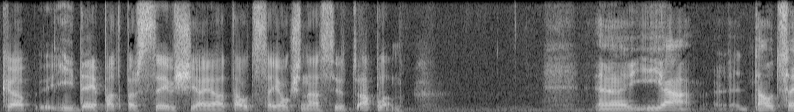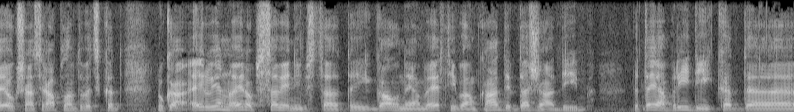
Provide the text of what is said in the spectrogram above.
ka ideja pat par sevi šajā tautas sajaukšanās ir aplama. Uh, jā, tautas sajaukšanās ir aplama, tāpēc, ka nu, kā, viena no Eiropas Savienības tā, galvenajām vērtībām ir dažādība. Bet tajā brīdī, kad uh,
